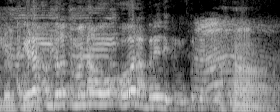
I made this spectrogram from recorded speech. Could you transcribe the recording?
ਬਿਲਕੁਲ ਜਿਹੜਾ ਅੰਦਰੋਂ ਤਮੰਨਾ ਉਹ ਉਹ ਰੱਬ ਨੇ ਦੇਖਣੀ ਹਾਂ।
